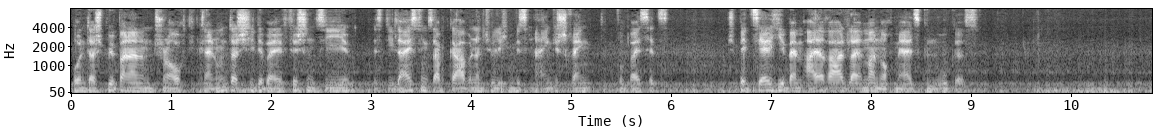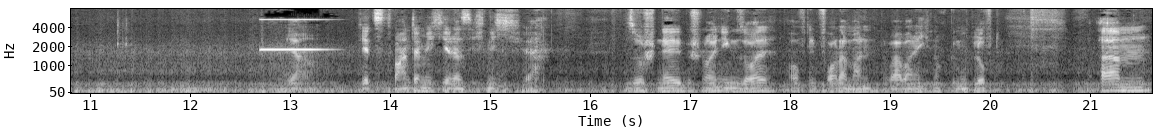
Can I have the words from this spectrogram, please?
Und da spürt man dann schon auch die kleinen Unterschiede. Bei Efficiency ist die Leistungsabgabe natürlich ein bisschen eingeschränkt, wobei es jetzt speziell hier beim Allradler immer noch mehr als genug ist. Ja, jetzt warnt er mich hier, dass ich nicht ja, so schnell beschleunigen soll auf den Vordermann. Da war aber nicht noch genug Luft. Ähm,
